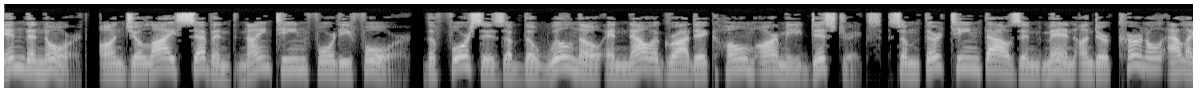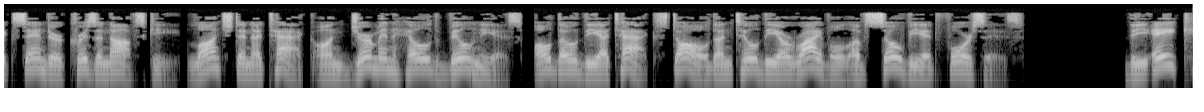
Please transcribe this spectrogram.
In the north, on July 7, 1944, the forces of the Wilno and Nowogródek Home Army districts some 13,000 men under Colonel Alexander Krzyżanowski launched an attack on German-held Vilnius, although the attack stalled until the arrival of Soviet forces. The AK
